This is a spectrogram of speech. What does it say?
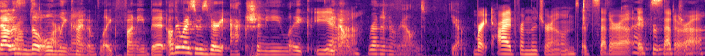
that was the only department. kind of like funny bit otherwise it was very actiony like you know running around yeah Right, hide from the drones, etc., Hide from the etc.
